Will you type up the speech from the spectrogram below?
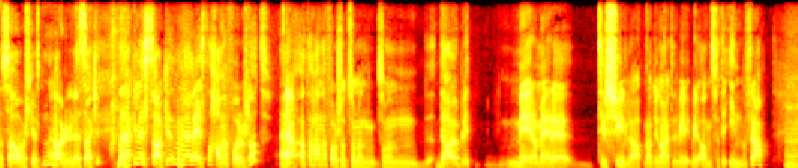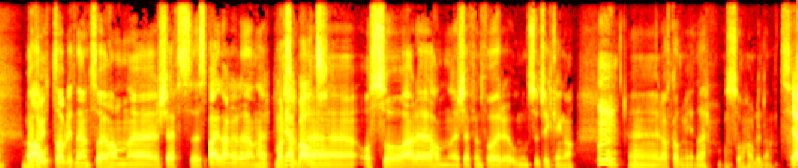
Han sa overskriften. Har du lest saken? Nei, Jeg har ikke lest saken, men jeg har lest at han er foreslått. Ja. At han er foreslått som en, som en Det har jo blitt mer og mer tilsynelatende at United vil, vil ansette innenfra. Mm. Bout har blitt nevnt, så er han eh, sjefsspeideren, er det han her? Marcel Bout. Eh, og så er det han eh, sjefen for ungdomsutviklinga, Mm. eh, eller akademiet der, også har blitt nevnt. Ja.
